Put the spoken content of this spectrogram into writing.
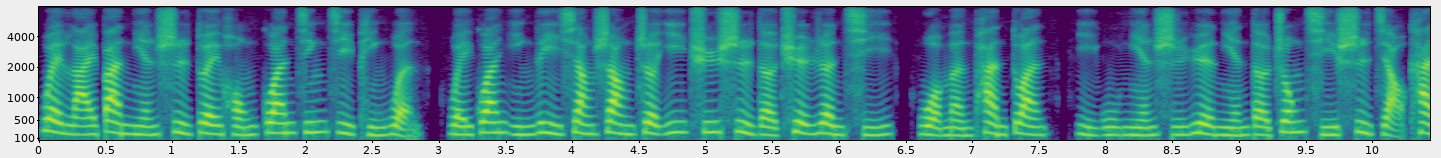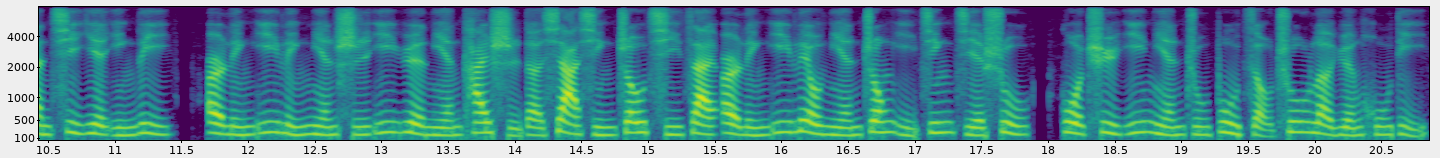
未来半年是对宏观经济平稳、微观盈利向上这一趋势的确认期，我们判断。以五年十月年的中期视角看企业盈利，二零一零年十一月年开始的下行周期在二零一六年中已经结束，过去一年逐步走出了圆弧底，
